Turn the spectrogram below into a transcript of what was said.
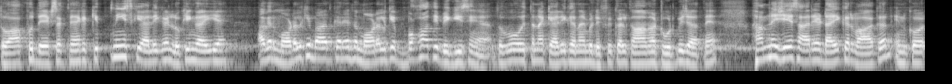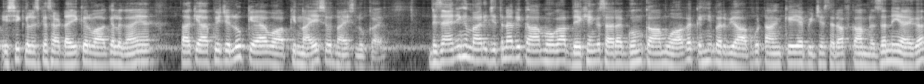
तो आप खुद देख सकते हैं कि कितनी इसकी एलिगेंट लुकिंग आई है। अगर मॉडल की बात करें तो मॉडल के बहुत ही बिगी से हैं तो वो इतना कैरी करना भी डिफ़िकल्ट काम है, टूट भी जाते हैं। हमने ये सारे डाई करवा कर, इनको इसी कलर्स के साथ डाई करवा कर लगाए हैं, ताकि आपकी जो लुक है, वो आपकी नाइस और नाइस लुक आए। डिज़ाइनिंग हमारी जितना भी काम होगा, आप देखेंगे, सारा गुम काम हुआ हुआ कहीं पर भी आपको टांग के या पीछे से रफ़ काम नज़र नहीं आएगा।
